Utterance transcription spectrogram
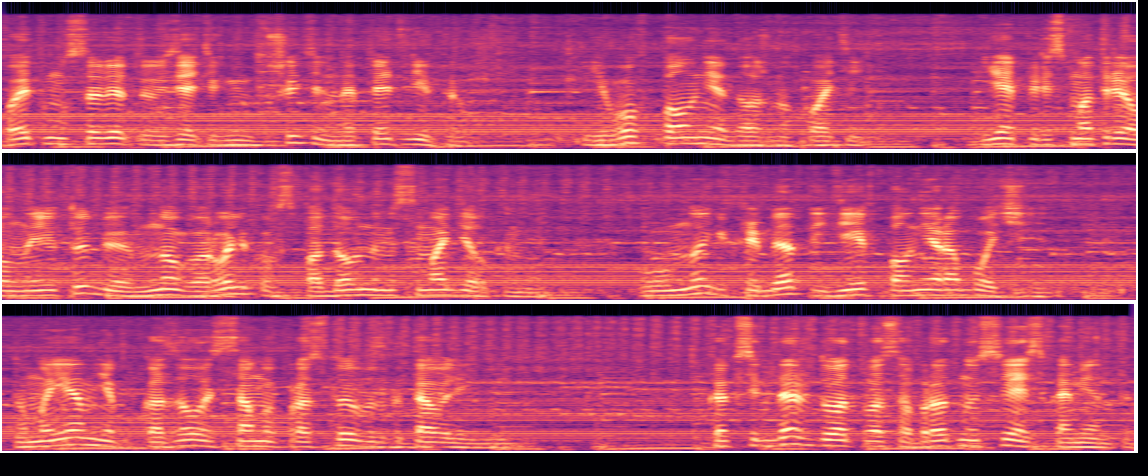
Поэтому советую взять огнетушитель на 5 литров. Его вполне должно хватить. Я пересмотрел на ютубе много роликов с подобными самоделками. У многих ребят идея вполне рабочая, но моя мне показалась самой простой в изготовлении. Как всегда жду от вас обратную связь в комментах.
